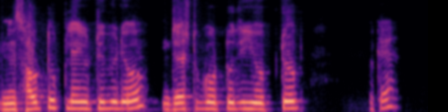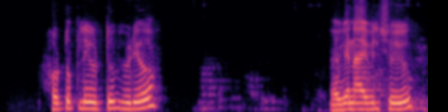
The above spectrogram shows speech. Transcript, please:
means how to play youtube video. Just go to the youtube. Okay? How to play youtube video. Again i will show you.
